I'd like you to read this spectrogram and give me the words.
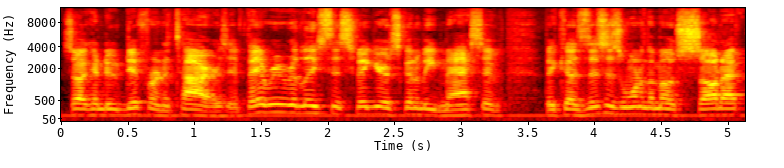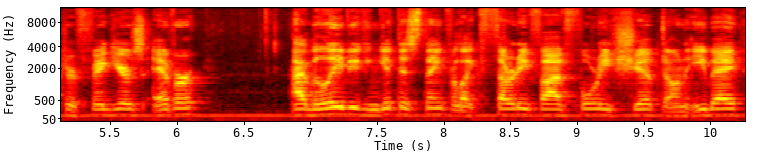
so I can do different attires. If they re-release this figure, it's going to be massive because this is one of the most sought after figures ever I believe you can get this thing for like 35 40 shipped on eBay.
